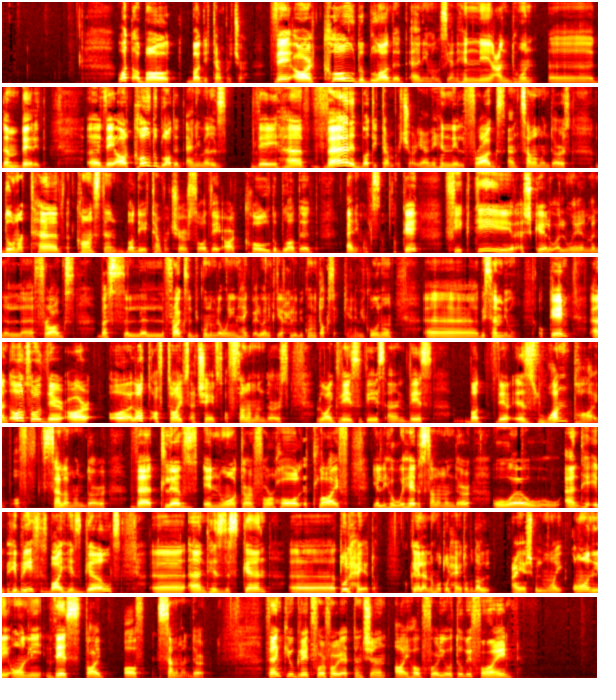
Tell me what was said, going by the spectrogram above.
What about body temperature? They are cold-blooded animals يعني هن عندهم uh, دم بارد. Uh, they are cold-blooded animals. They have varied body temperature يعني هن ال frogs and salamanders do not have a constant body temperature so they are cold-blooded animals. اوكي في كتير اشكال والوان من الفروجز بس الفروجز اللي بيكونوا ملونين هيك بالوان كتير حلو بيكونوا توكسيك يعني بيكونوا آه بيسمموا اوكي and also there are a lot of types and shapes of salamanders like this this and this but there is one type of salamander that lives in water for whole its life يلي هو هذا السلمندر و, و and he, he breathes by his gills uh, and his skin uh, طول حياته اوكي لانه هو طول حياته بضل عايش بالمي only only this type of salamander thank you great for for your attention i hope for you to be fine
